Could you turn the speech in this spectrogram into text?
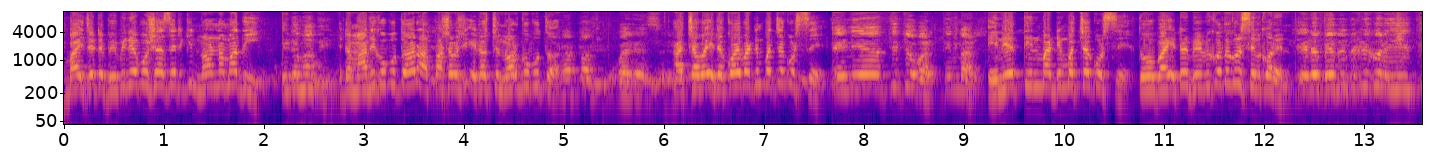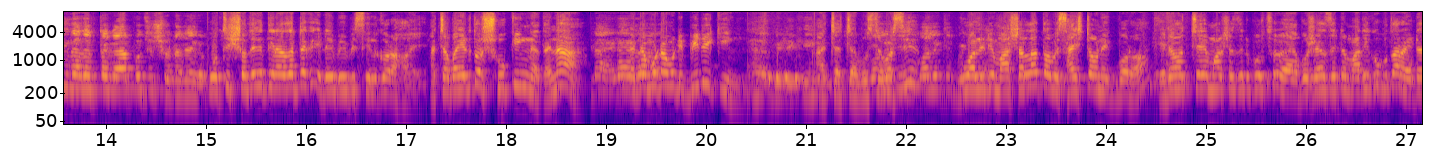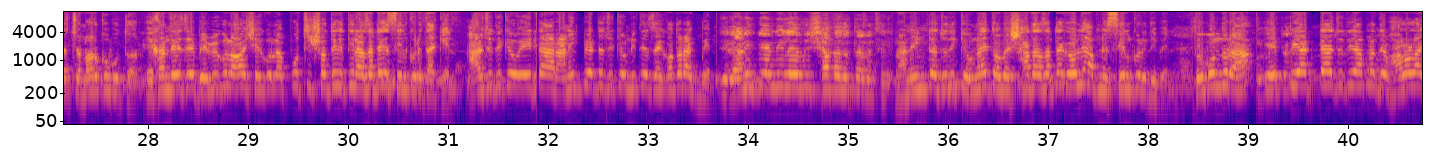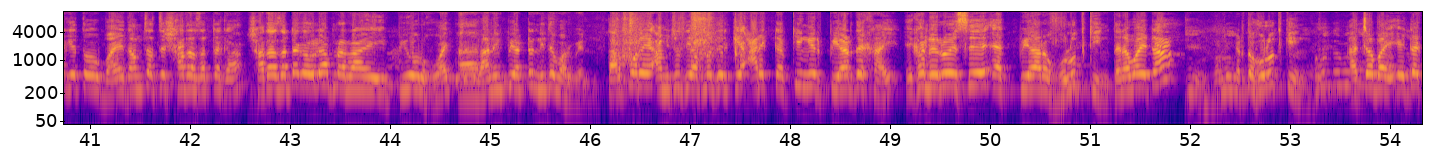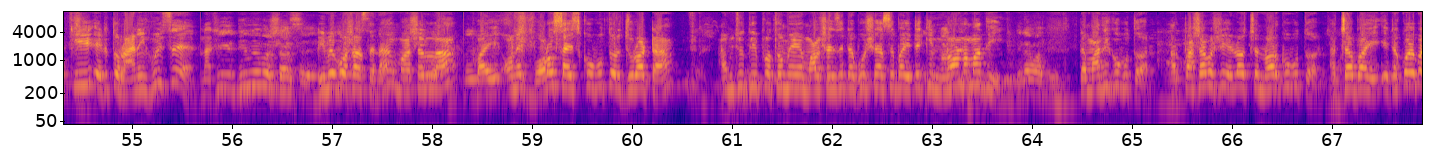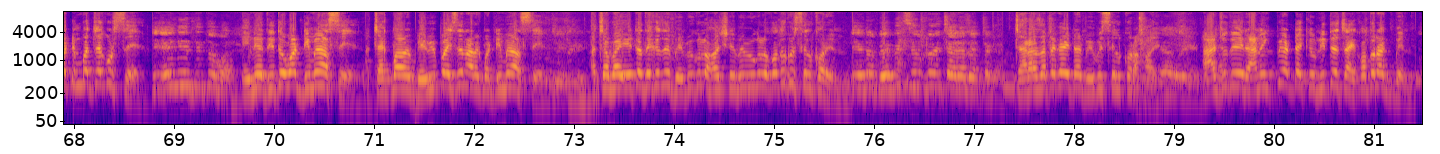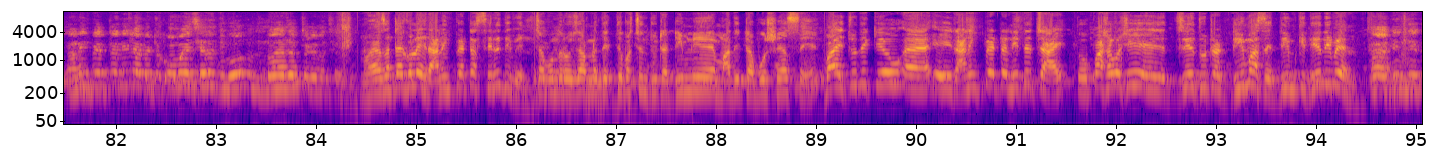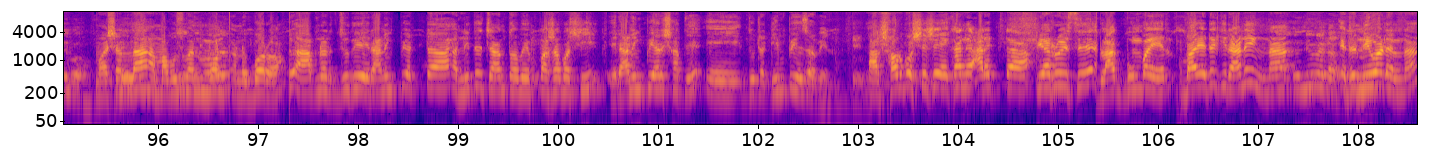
ভাই যেটা বেবি নিয়ে বসে আছে এটা কি নর না মাদি? এটা মাদি। এটা মাদি কবুতর আর পাশাপাশি এটা হচ্ছে নর কবুতর। রাতটা বাইরে আছে। আচ্ছা ভাই এটা কয়বার ডিম বাচ্চা করছে? এই নিয়ে তৃতীয়বার তিনবার। এ নিয়ে তিনবার ডিম বাচ্চা করছে। তো ভাই এটার বেবি কত করে সেল করেন? এটা বেবি বিক্রি করি তিন হাজার টাকা পঁচিশশো টাকা পঁচিশশো থেকে তিন হাজার টাকা এটার বেবি সেল করা হয়। আচ্ছা ভাই এটা তো শুকিং না তাই না? না, এটা- এটা মোটামুটি বিডি কিং হ্যাঁ আচ্ছা আচ্ছা বুঝতে পারছি। কোয়ালিটি মার্শাল্লাহ তবে সাইজটা অনেক বড়। এটা হচ্ছে বসে আছে এটা মাদি কবুতর আর এটা হচ্ছে নর কবুতর। এখান থেকে যে বেবিগুলো হয় সেগুলো পঁচিশশো থেকে তিন হাজার টাকা সেল করে থাকেন। আর যদি কেউ এটা রানিং পেয়ারটা যদি কেউ নিতে চায় কত রাখবেন? রানিং পেয়ার নিলে আমি সাত হাজার টাকা রানিংটা যদি কেউ নাই তবে সাত হাজার টাকা হলে আপনি সেল করে দিবেন। তো বন্ধুরা এই পেয়ারটা যদি আপনাদের ভালো লাগে তো ভাইয়ের দাম চাচ্ছে সাত হাজার টাকা। সাত হাজার টাকা হলে আপনারা এই পিওর হোয়াইট রানিং পেয়ারটা নিতে পারবেন। তারপরে আমি যদি আপনাদেরকে আরেকটা কিং এর পেয়ার দেখাই এখানে রয়েছে এক পেয়ার হলুদ কিং তাই না ভাই এটা? এটা তো হলুদ কিং আচ্ছা ভাই এটা কি এটা তো রানিং হয়েছে ডিমে বসে আছে। না? মাশাল্লাহ ভাই অনেক বড় সাইজ কবুতর জোড়াটা। আমি যদি প্রথমে মাল এটা বসে আছে ভাই এটা কি নর না মাদি? এটা মাদি। কবুতর। আর পাশাপাশি এটা হচ্ছে নর কবুতর। আচ্ছা ভাই এটা কয়বার ডিম বাচ্চা করছে? এই নিয়ে দ্বিতীয়বার। ডিমে আছে। আচ্ছা একবার বেবি পাইছেন আর একবার ডিমে আছে। আচ্ছা ভাই এটা থেকে যে বেবিগুলো হয় সেই বেবিগুলো কত করে সেল করেন? এটা বেবি সেল করি চার হাজার টাকা। এটা বেবি সেল করা হয়। আর যদি রানিং পেয়ারটা কেউ নিতে চায় কত রাখবেন? রানিং পেয়ারটা নিলে আমি একটু কমাই ছেড়ে দিব নয় হাজার টাকা ছেড়ে টাকা হলে রানিং পেয়ারটা ছেড়ে দিবেন। আচ্ছা বন্ধুরা ওই যে আপনি দেখতে পাচ্ছেন দুইটা ডিম নিয়ে মাদিটা বসে আছে। ভাই যদি কেউ এই রানিং পেয়ারটা নিতে চায় তো পাশাপাশি যে দুটো ডিম আছে ডিম কি দিয়ে দিবেন? হ্যাঁ মাশাল্লাহ মাহবুজমান মন অনেক বড়। আপনার যদি এই রানিং পিয়ারটা নিতে চান তবে পাশাপাশি রানিং পিয়ার সাথে এই দুটা ডিম পেয়ে যাবেন। আর সর্বশেষে এখানে আরেকটা পেয়ার রয়েছে ব্ল্যাক বোম্বাইয়ের বা এটা কি রানিং না এটা নিউ অ্যাডেল না?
